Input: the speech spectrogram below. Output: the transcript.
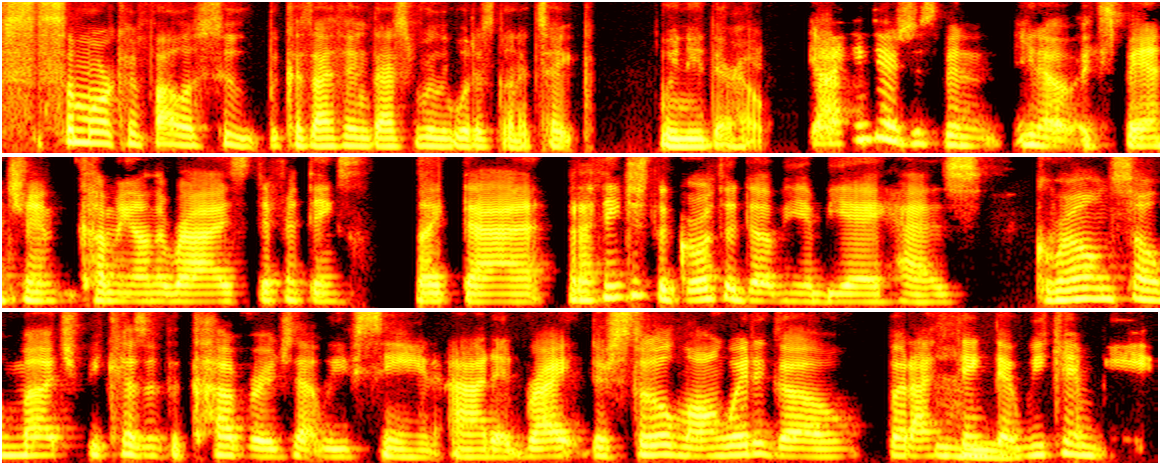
some more can follow suit because I think that's really what it's going to take. We need their help. Yeah, I think there's just been, you know, expansion coming on the rise, different things like that. But I think just the growth of WNBA has grown so much because of the coverage that we've seen added, right? There's still a long way to go, but I think Mhm. that we can be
